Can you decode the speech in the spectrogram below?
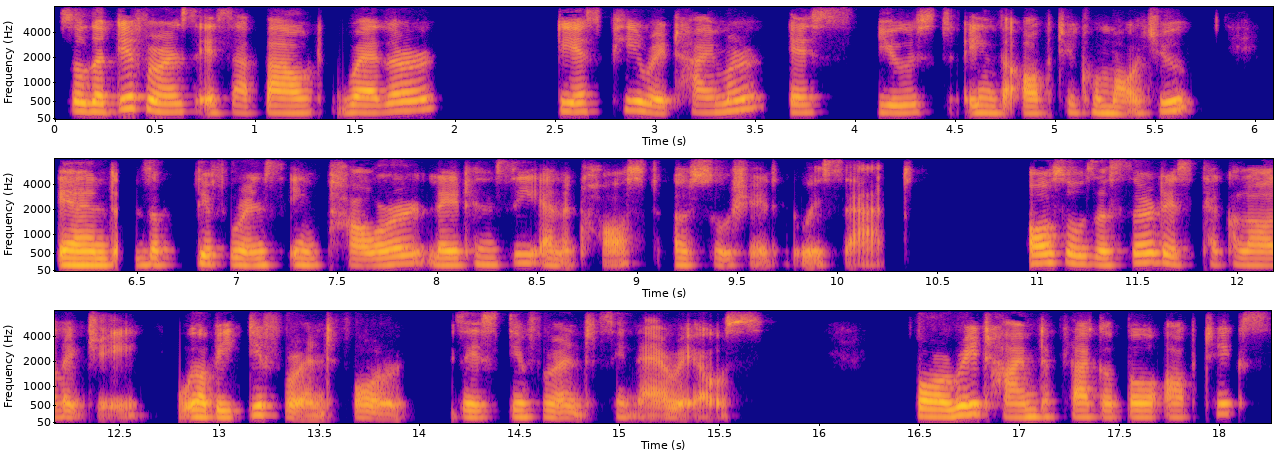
So the difference is about whether DSP retimer is used in the optical module and the difference in power, latency, and cost associated with that. Also, the SerDes technology will be different for these different scenarios. For retimed pluggable optics,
